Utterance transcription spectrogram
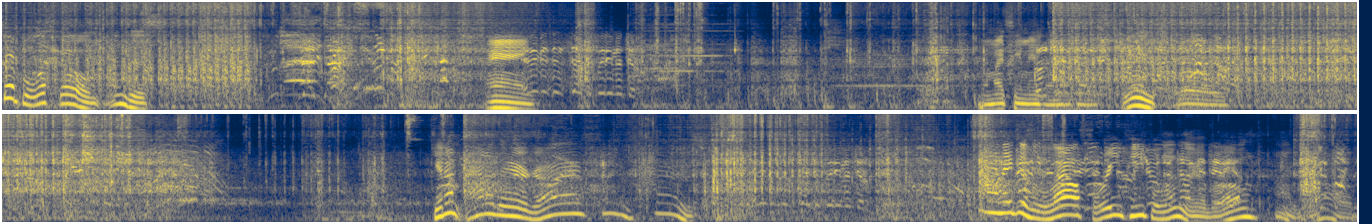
triple. Let's go. End this. Dang. My teammates don't know how bro. Get him out of there, guys. Man, they just allow three people in there, bro. My God.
